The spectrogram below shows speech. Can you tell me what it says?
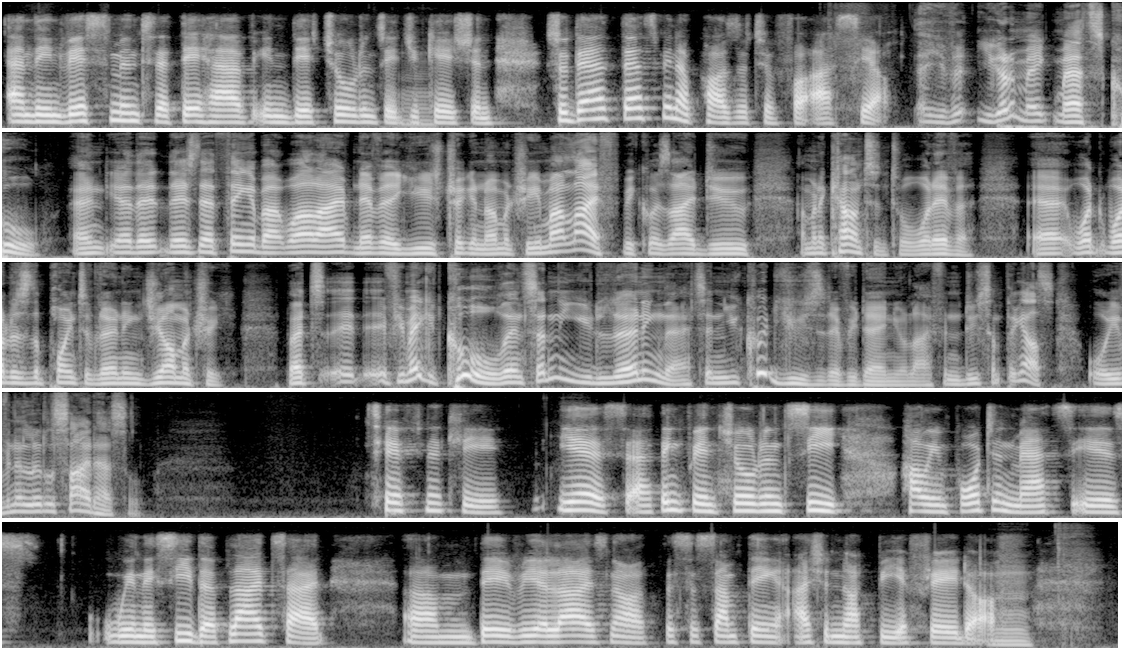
and the investment that they have in their children's mm. education. So that that's been a positive for us. Yeah. You've, you got to make maths cool. And you know, there, there's that thing about, well, I've never used trigonometry in my life because I do, I'm an accountant or whatever. Uh, what what is the point of learning geometry? But it, if you make it cool, then suddenly you're learning that, and you could use it every day in your life and do something else, or even a little side hustle. Definitely, yes. I think when children see how important maths is, when they see the applied side, um, they realize, no, this is something I should not be afraid of. Mm.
